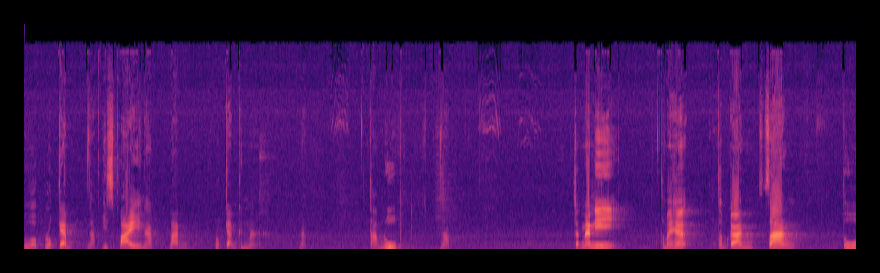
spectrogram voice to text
ตัวโปรแกรมนับ PSpice นะครับรันโปรแกรมขึ้นมานับตามรูปนับจากนั้นนี่ทำไมฮะทำการสร้างตัว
